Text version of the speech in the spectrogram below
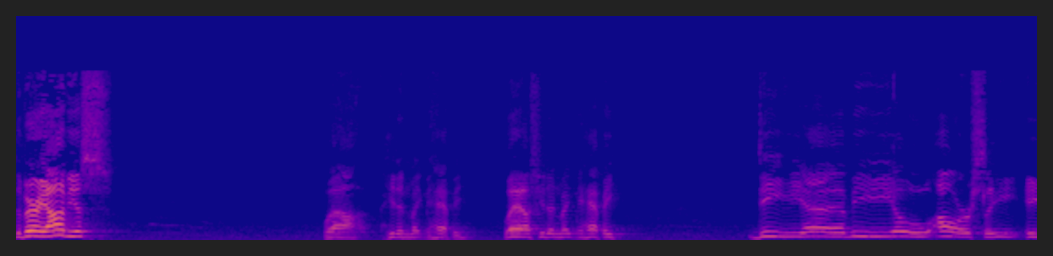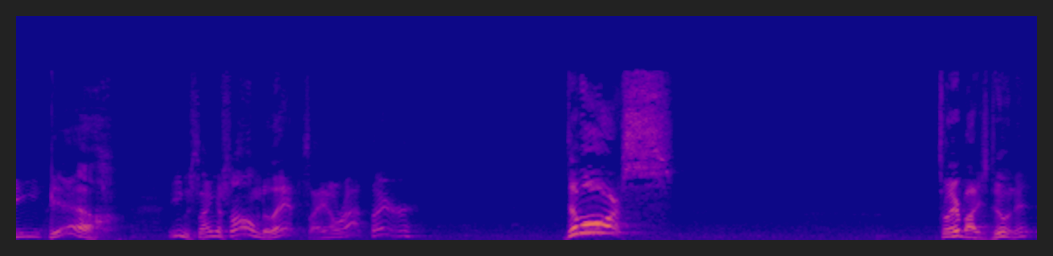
the very obvious. Well, he didn't make me happy. Well, she didn't make me happy. D I V O R C E. Yeah. You can sing a song to that sound right there. Divorce! So everybody's doing it.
